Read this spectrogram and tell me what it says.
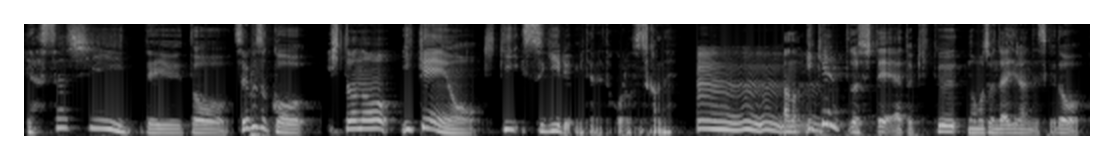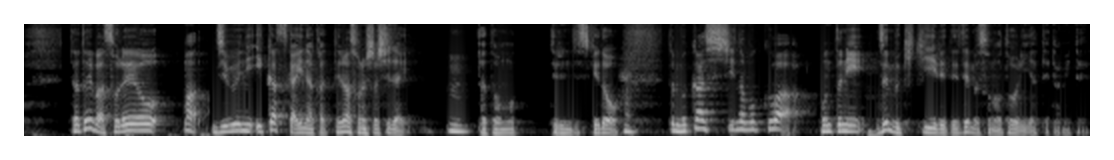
優しいっていうと、それこそこう、人の意見を聞きすぎるみたいなところですかね。うんうんうんうん。あの、意見として、あと聞くのもちろん大事なんですけど、例えばそれを、まあ、自分に活かすか否かっていうのはその人次第うん。だと思ってるんですけど、はい昔の僕は本当に全部聞き入れて全部その通りやってたみたいな。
